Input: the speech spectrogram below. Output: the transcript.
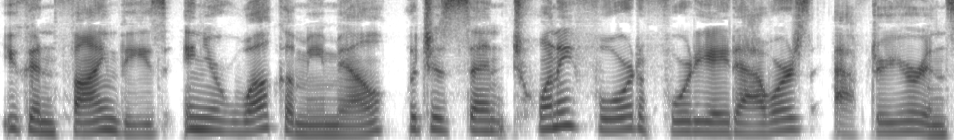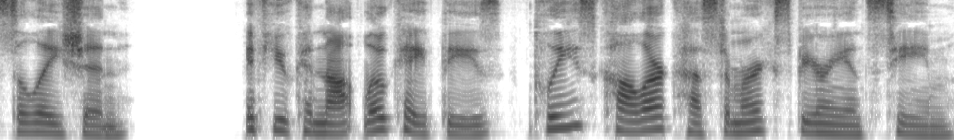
You can find these in your welcome email, which is sent 24 to 48 hours after your installation. If you cannot locate these, please call our customer experience team.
